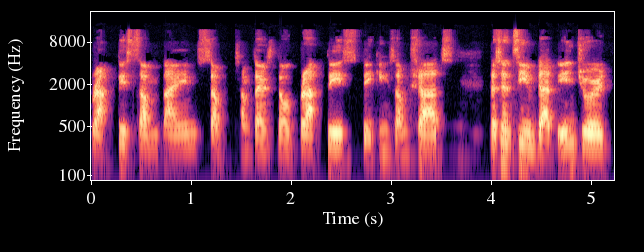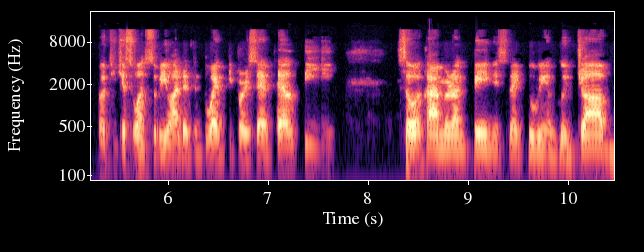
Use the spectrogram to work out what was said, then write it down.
practiced sometimes, some sometimes no practice, taking some shots. Doesn't seem that injured, but he just wants to be 120% healthy. So Cameron Payne is like doing a good job,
